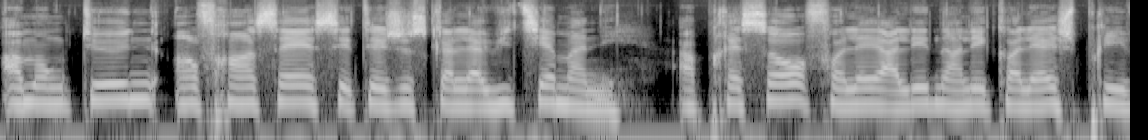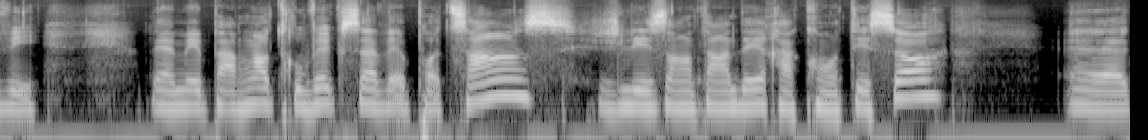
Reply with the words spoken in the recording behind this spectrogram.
à Moncton, en français, c'était jusqu'à la huitième année. Après ça, il fallait aller dans les collèges privés. Bien, mes parents trouvaient que ça n'avait pas de sens. Je les entendais raconter ça. Euh,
